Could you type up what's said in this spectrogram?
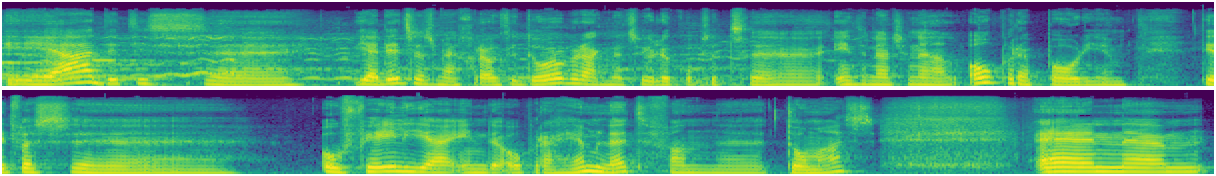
Ja, dit is, eh, Ja, dit was mijn grote doorbraak natuurlijk op het internationaal operapodium. Dit was Ophelia in de opera Hamlet van uh, Thomas. En um,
